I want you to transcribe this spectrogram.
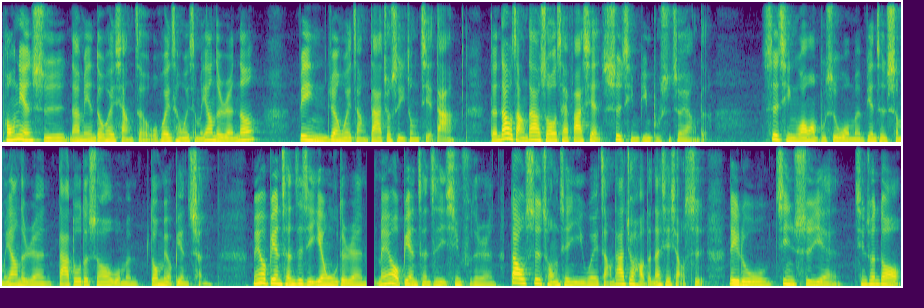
童年时难免都会想着我会成为什么样的人呢，并认为长大就是一种解答。等到长大的时候，才发现事情并不是这样的。事情往往不是我们变成什么样的人，大多的时候我们都没有变成，没有变成自己厌恶的人，没有变成自己幸福的人，倒是从前以为长大就好的那些小事，例如近视眼、青春痘、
